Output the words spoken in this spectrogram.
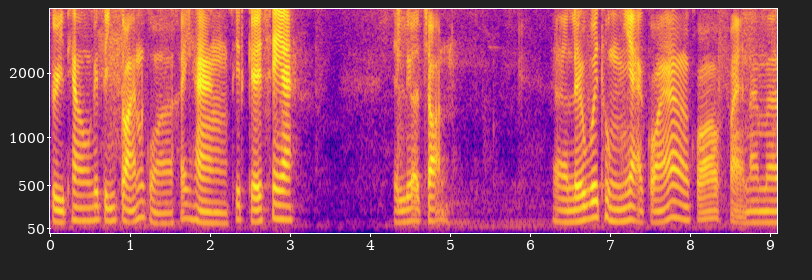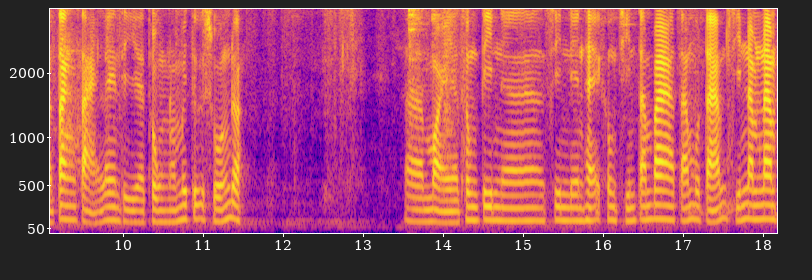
tùy theo cái tính toán của khách hàng thiết kế xe để lựa chọn à, nếu với thùng nhẹ quá có phải làm tăng tải lên thì ờ, thùng nó mới tự xuống được. À, mọi thông tin à, xin liên hệ 0983 818 955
